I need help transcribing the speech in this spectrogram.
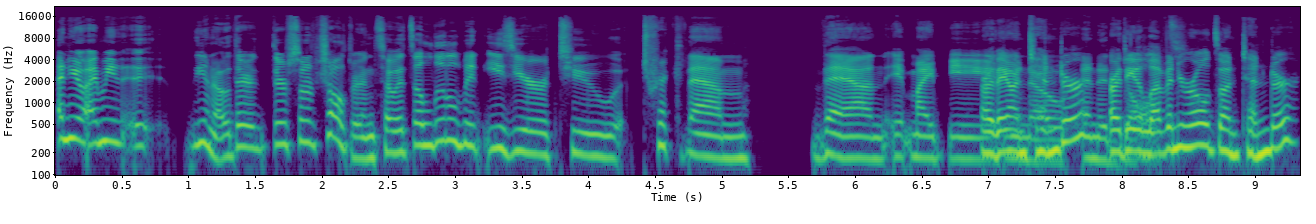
and you know, I mean, it, you know, they're they're sort of children, so it's a little bit easier to trick them than it might be. Are they on know, Tinder? Are the 11 year olds on Tinder?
